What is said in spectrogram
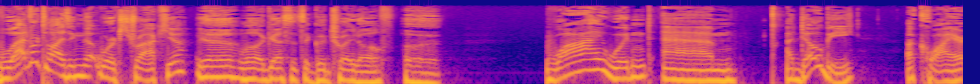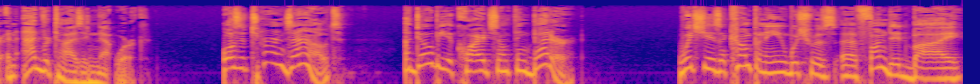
Will advertising networks track you? Yeah, well, I guess it's a good trade off. Why wouldn't um, Adobe acquire an advertising network? Well, as it turns out, Adobe acquired something better, which is a company which was uh, funded by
